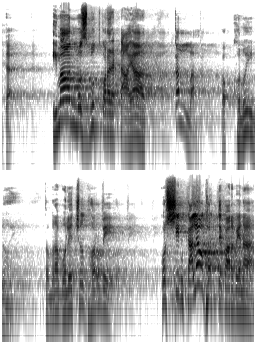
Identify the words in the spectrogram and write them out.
এটা ইমান মজবুত করার একটা আয়াত। কাল্লা কখনোই নয়। তোমরা বলেছ, ধরবে। কশিন কালেও ধরতে পারবে না।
